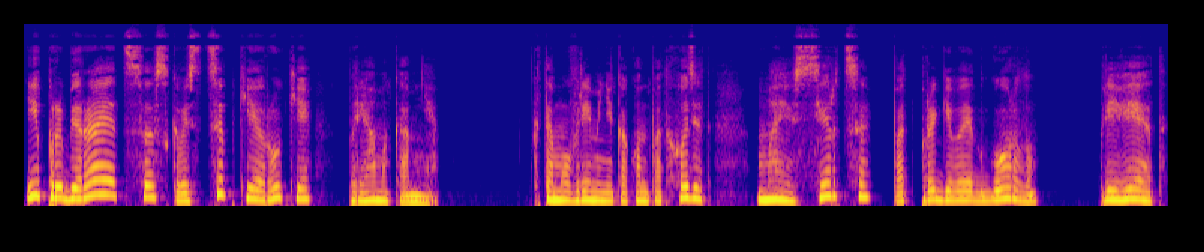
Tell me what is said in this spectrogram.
и пробирается сквозь цепкие руки прямо ко мне. К тому времени, как он подходит, мое сердце подпрыгивает к горлу. «Привет!»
